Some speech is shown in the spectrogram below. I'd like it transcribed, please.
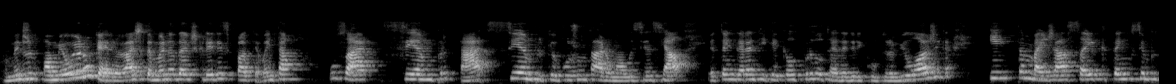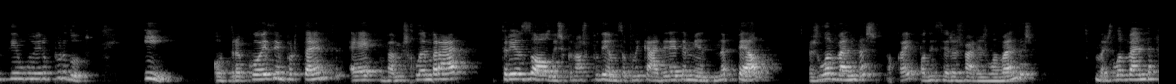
Pelo menos para o meu eu não quero, acho que também não deves querer isso para o teu. Então, usar sempre, tá? Sempre que eu vou juntar um óleo essencial, eu tenho que garantir que aquele produto é de agricultura biológica e também já sei que tenho sempre de diluir o produto. E outra coisa importante é, vamos relembrar, três óleos que nós podemos aplicar diretamente na pele, as lavandas, ok? Podem ser as várias lavandas, mas lavanda,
